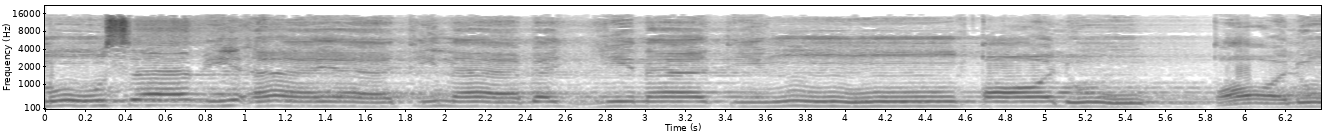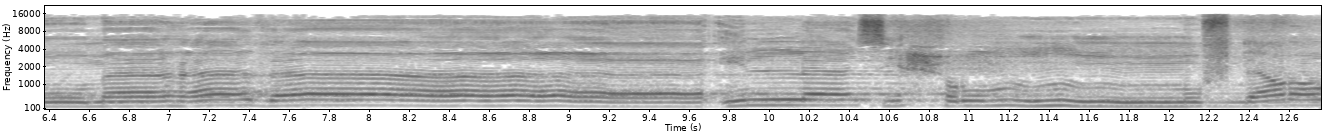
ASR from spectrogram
موسى بآياتنا بينات قالوا قالوا ما هذا إلا سحر مفترى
